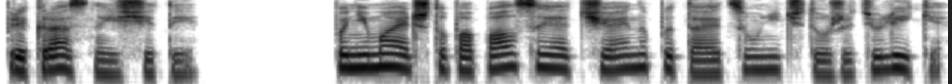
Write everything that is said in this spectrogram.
прекрасные щиты. Понимает, что попался и отчаянно пытается уничтожить улики.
